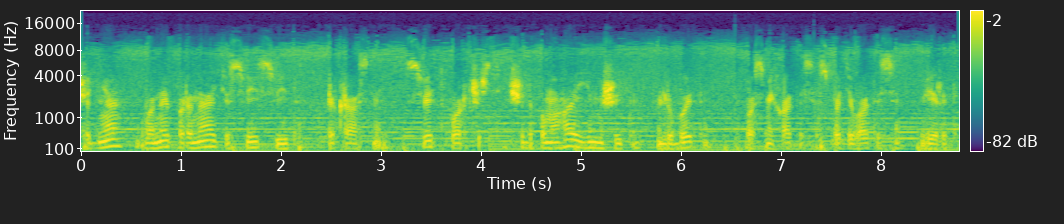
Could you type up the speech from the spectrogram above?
Щодня вони поринають у свій світ, прекрасний, світ творчості, що допомагає їм жити, любити, посміхатися, сподіватися, вірити.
